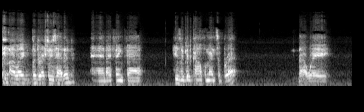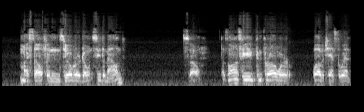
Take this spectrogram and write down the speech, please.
I, I, like the direction he's headed, and I think that he's a good complement to Brett. That way, myself and Ziobro don't see the mound. So as long as he can throw, we're, we'll have a chance to win.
